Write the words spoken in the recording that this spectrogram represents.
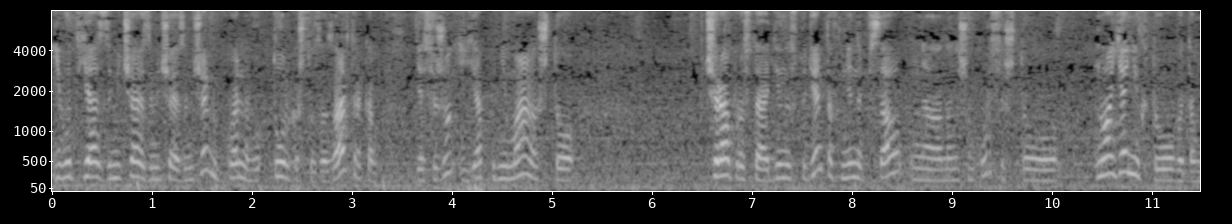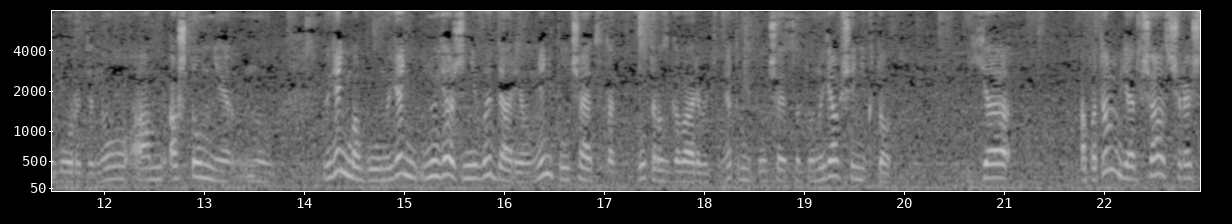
и вот я замечаю, замечаю, замечаю, буквально вот только что за завтраком я сижу, и я понимаю, что вчера просто один из студентов мне написал на, на нашем курсе, что ну а я никто в этом городе, ну а, а что мне, ну, ну я не могу, ну я, ну я же не вы, Дарья, у меня не получается так вот разговаривать, у меня там не получается то, ну я вообще никто. Я а потом я общалась вчера еще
